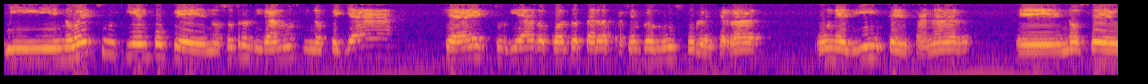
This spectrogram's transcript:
Y no es un tiempo que nosotros digamos, sino que ya se ha estudiado cuánto tarda, por ejemplo, un músculo en cerrar, un esguince en sanar, eh, no sé,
